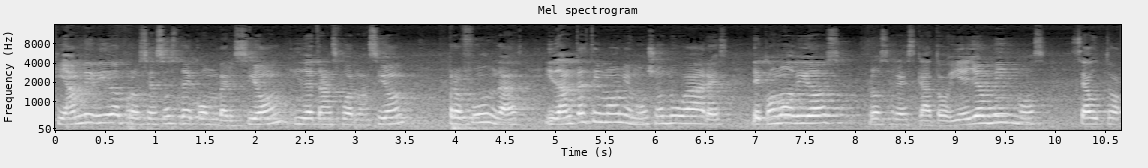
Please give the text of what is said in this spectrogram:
que han vivido procesos de conversión y de transformación profundas y dan testimonio en muchos lugares de cómo Dios los rescató y ellos mismos se auto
